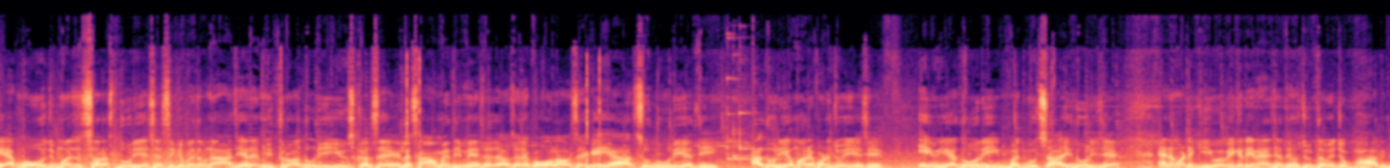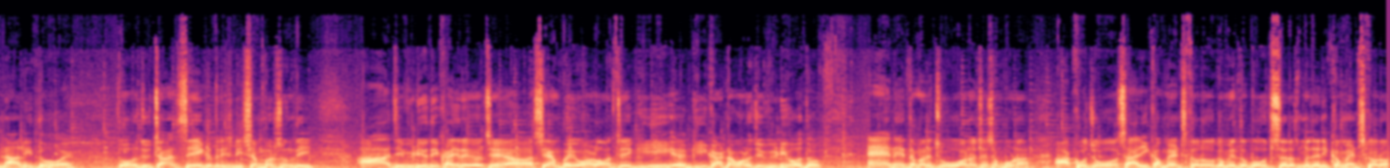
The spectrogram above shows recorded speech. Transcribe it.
કે આ બહુ જ મજ- સરસ દોરી હશે સિકભાઈ તમને આ જ્યારે મિત્રો આ દોરી યુઝ કરશે, એટલે સામેથી મેસેજ આવશે ને કોલ આવશે કે યાર શું દોરી હતી? આ દોરી અમારે પણ જોઈએ છે. એવી આ દોરી, મજબૂત સારી દોરી છે, એના માટે ગીવ અવે કરી રહ્યા છે. હજુ તમે જો ભાગ ના લીધો હોય, તો હજુ ચાન્સ છે એકત્રીસ ડિસેમ્બર સુધી આ જે વીડિયો દેખાઈ રહ્યો છે શ્યામભાઈ વાળો જે ઘી ઘી કાંટાવાળો જે વીડિયો હતો એને તમારે જોવાનો છે સંપૂર્ણ. આખો જોવો, સારી કમેન્ટ્સ કરો, ગમે તો બહુ જ સરસ મજાની કમેન્ટ્સ કરો.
